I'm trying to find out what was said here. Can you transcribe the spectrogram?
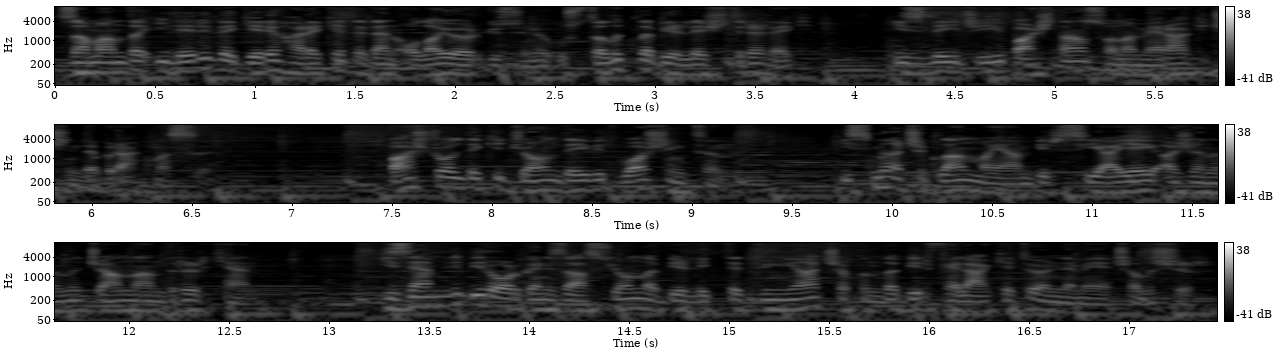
zamanda ileri ve geri hareket eden olay örgüsünü ustalıkla birleştirerek izleyiciyi baştan sona merak içinde bırakması. Başroldeki John David Washington, ismi açıklanmayan bir CIA ajanını canlandırırken, gizemli bir organizasyonla birlikte dünya çapında bir felaketi önlemeye çalışır.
